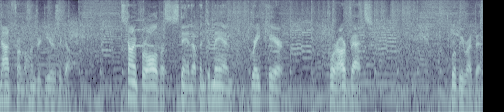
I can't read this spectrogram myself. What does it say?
not from 100 years ago. It's time for all of us to stand up and demand great care for our vets. We'll be right back.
